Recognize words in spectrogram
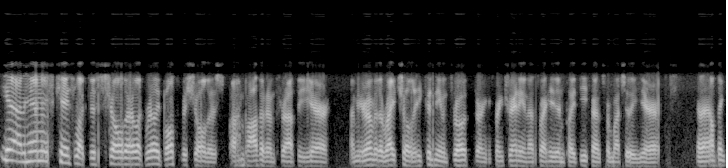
Yeah, in Hanley's case, look, this shoulder, look, really both of his shoulders um, bothered him throughout the year. I mean, remember the right shoulder, he couldn't even throw during spring training, and that's why he didn't play defense for much of the year. And I don't think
